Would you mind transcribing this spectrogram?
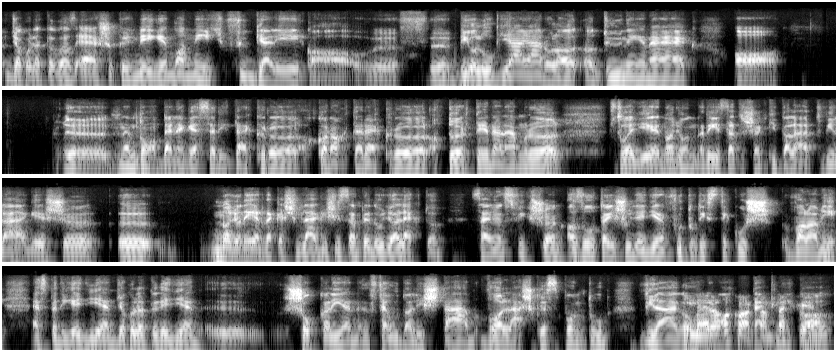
gyakorlatilag az első könyv végén van négy függelék a biológiájáról a, a dűnének, a nem tudom, a benegeszeritekről, a karakterekről, a történelemről, szóval egy ilyen nagyon részletesen kitalált világ, és nagyon érdekes világ is, hiszen például ugye a legtöbb science fiction azóta is ugye egy ilyen futurisztikus valami, ez pedig egy ilyen, gyakorlatilag egy ilyen sokkal ilyen feudalistább, vallásközpontúbb világ, Én erről akartam technika, beszélni.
